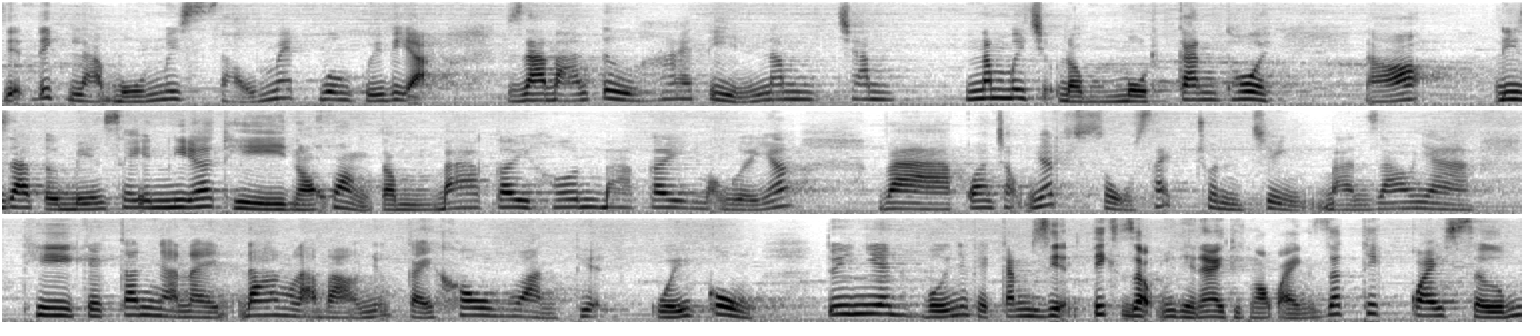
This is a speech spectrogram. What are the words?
diện tích là 46 mét vuông quý vị ạ. Giá bán từ 2 tỷ 550 triệu đồng một căn thôi. Đó đi ra tới bến xe Yên Nghĩa thì nó khoảng tầm 3 cây hơn 3 cây mọi người nhé và quan trọng nhất sổ sách chuẩn chỉnh bàn giao nhà. Thì cái căn nhà này đang là vào những cái khâu hoàn thiện cuối cùng. Tuy nhiên với những cái căn diện tích rộng như thế này thì Ngọc Ánh rất thích quay sớm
